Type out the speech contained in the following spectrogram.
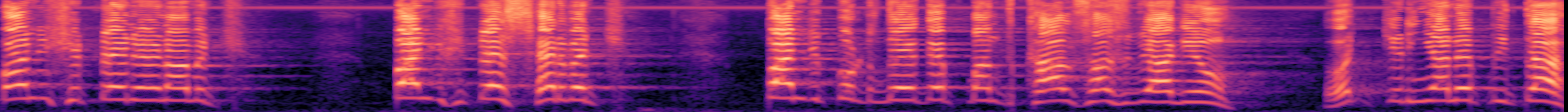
ਪੰਜ ਛਿੱਟੇ ਨੈਣਾ ਵਿੱਚ, ਪੰਜ ਛਿੱਟੇ ਸਿਰ ਵਿੱਚ, ਪੰਜ ਘੁੱਟ ਦੇ ਕੇ ਪੰਥ ਖਾਲਸਾ ਸਜਾ ਗਿਓ। ਉਹ ਚਿੜੀਆਂ ਨੇ ਪੀਤਾ।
